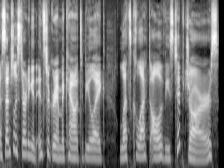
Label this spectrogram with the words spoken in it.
essentially starting an Instagram account to be like, let's collect all of these tip jars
